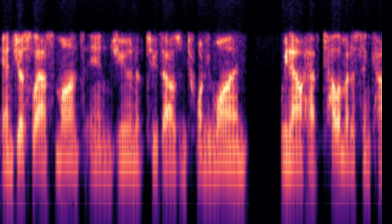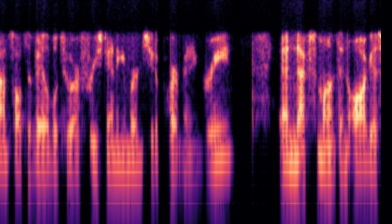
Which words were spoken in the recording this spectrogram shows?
And just last month, in June of 2021, we now have telemedicine consults available to our freestanding emergency department in Green. And next month, in August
